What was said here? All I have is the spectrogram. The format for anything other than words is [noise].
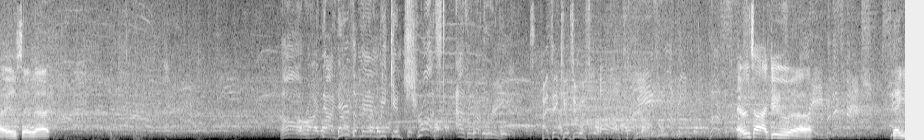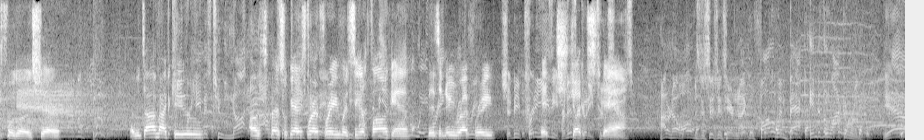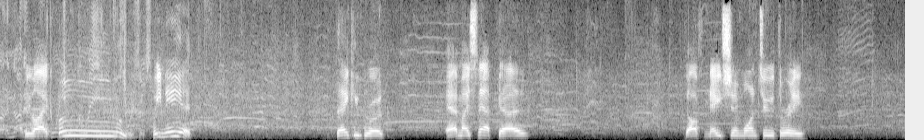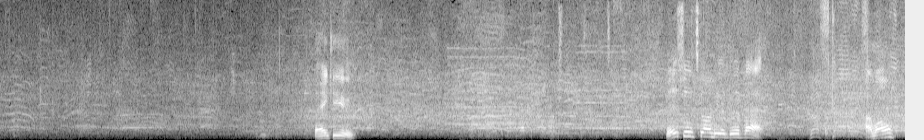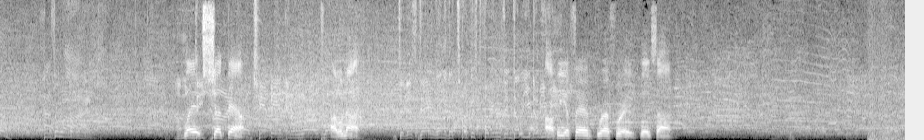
I didn't say that. All right, now here's a man we can trust as a referee. I think he'll do us all proud. Please welcome Every time I do, uh, for this match. thanks for the share. Every time I cue key for do him is to not a special himself to be guest referee with CM has to be Punk and there's a new referee, Should be pretty it easy for this shuts down. I don't know. All of his decisions here tonight We'll follow him back into the locker room. Yeah, and not be like, going to agree with his boo, we need it. Thank you, Brooke. Add my snap, guys. Doff Nation, one, two, three. Thank you. This is going to be a good match. I won't. Warrior has arrived. A Let it shut down. world champion and a world I will not. To this day, one of the toughest fighters in WWE. I'll be a fair referee this time.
